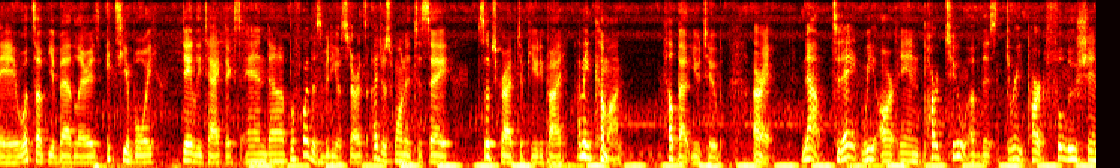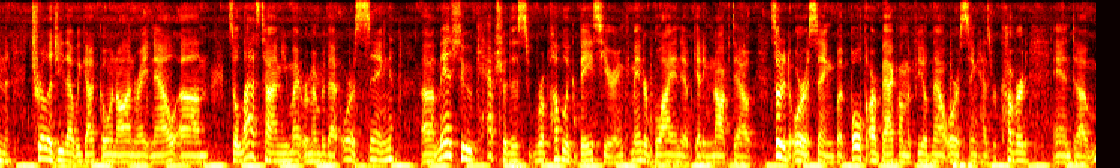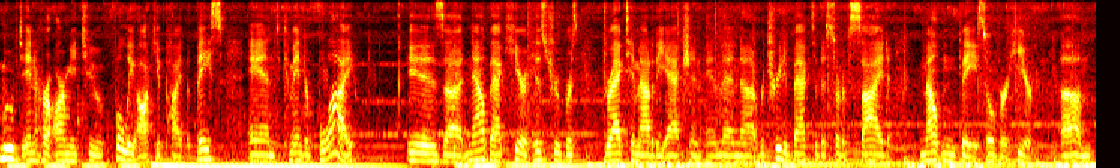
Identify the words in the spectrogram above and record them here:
Hey, what's up you bad Larrys? It's your boy, Daley Tactics, and uh, before this video starts, I just wanted to say, subscribe to PewDiePie. I mean, come on, help out YouTube. Alright, now, today we are in part two of this three-part Felucian trilogy that we got going on right now. Um, so last time, you might remember that Aurra Sing uh, managed to capture this Republic base here, and Commander Bly ended up getting knocked out. So did Aurra Sing, but both are back on the field now. Aurra Sing has recovered and uh, moved in her army to fully occupy the base, and Commander Bly is uh, now back here. His troopers dragged him out of the action and then uh, retreated back to this sort of side mountain base over here. Um,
